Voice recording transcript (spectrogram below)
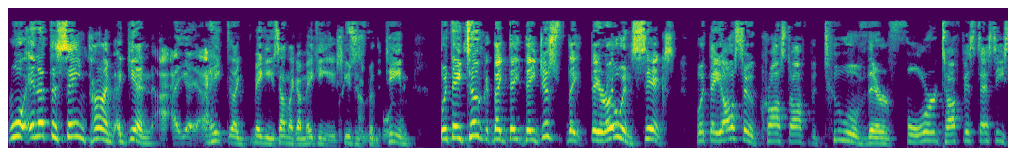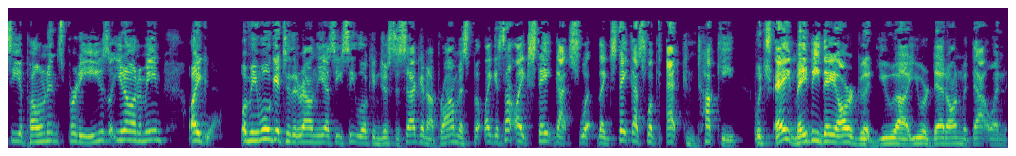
Well, and at the same time, again, I, I, I hate like making it sound like I'm making excuses for the team, but they took like they they just they they're 0 and six, but they also crossed off the two of their four toughest SEC opponents pretty easily. You know what I mean? Like. Yeah. I mean, we'll get to the around the SEC look in just a second, I promise. But like, it's not like State got swept. Like State got swept at Kentucky, which hey, maybe they are good. You uh, you were dead on with that one.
